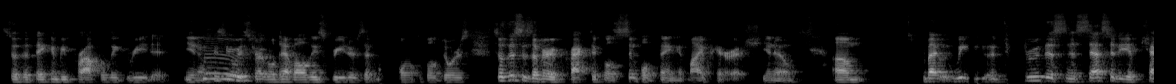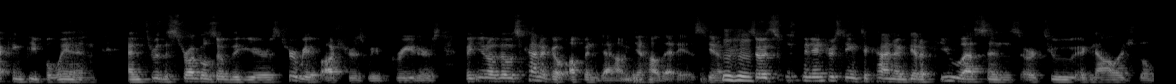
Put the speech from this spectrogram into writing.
so that they can be properly greeted you know because mm. you always hmm. struggle to have all these greeters at multiple doors so this is a very practical simple thing at my parish you know um, but we through this necessity of checking people in and through the struggles over the years sure we have ushers we have greeters but you know those kind of go up and down you know how that is you know mm-hmm. so it's just been interesting to kind of get a few lessons or to acknowledge the,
